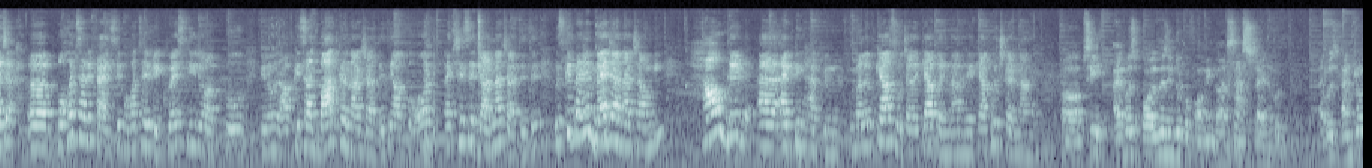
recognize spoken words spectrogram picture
अच्छा अ, बहुत सारे फैंस थे बहुत सारी रिक्वेस्ट थी जो आपको यू नो आपके साथ बात करना चाहते थे आपको और अच्छे से जानना चाहते थे उसके पहले मैं जानना चाहूंगी हाउ डिड एक्टिंग हैपन मतलब क्या सोचा है क्या बनना है क्या कुछ करना है Uh, see, I was always into performing arts since childhood. I was, I'm from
